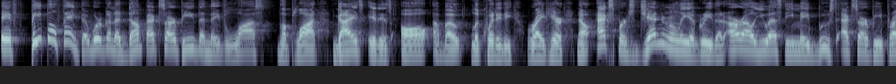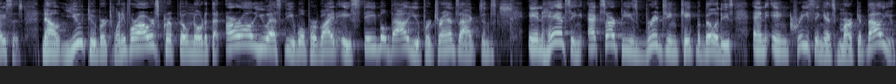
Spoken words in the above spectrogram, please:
if people think that we're going to dump XRP, then they've lost the plot. Guys, it is all about liquidity right here. Now, experts genuinely agree that RLUSD may boost XRP prices. Now, YouTuber 24 Hours Crypto noted that RLUSD will provide a stable value for transactions enhancing XRP's bridging capabilities and increasing its market value.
